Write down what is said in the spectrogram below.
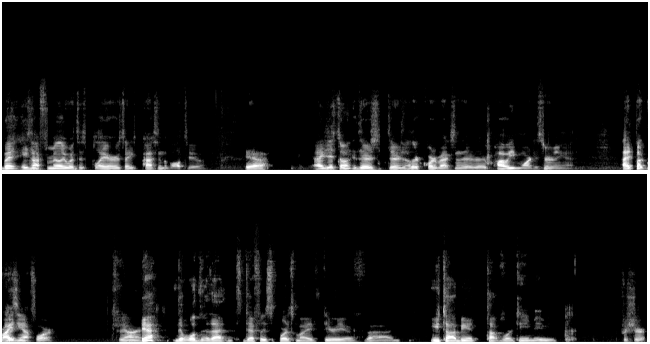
but he's not familiar with his players that he's passing the ball to. Yeah, I just don't. There's there's other quarterbacks in there that are probably more deserving it. I'd put Rising at four. To be honest, Yeah, well, that definitely supports my theory of uh, Utah being a top four team. Maybe for sure.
